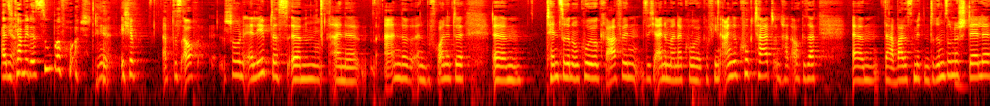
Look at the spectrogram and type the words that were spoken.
Also ich Ja. kann mir das super vorstellen. Ja, ich habe hab das auch schon erlebt, dass ähm, eine andere, eine befreundete ähm, Tänzerin und Choreografin sich eine meiner Choreografien angeguckt hat und hat auch gesagt, ähm, da war das mittendrin so eine Stelle.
